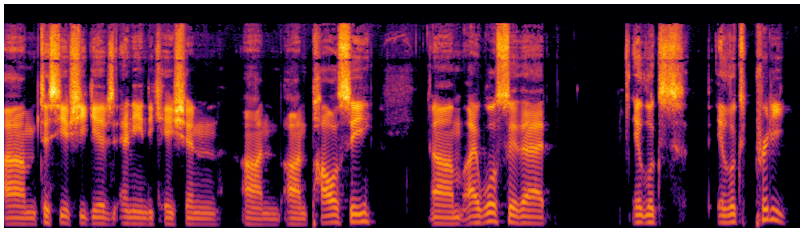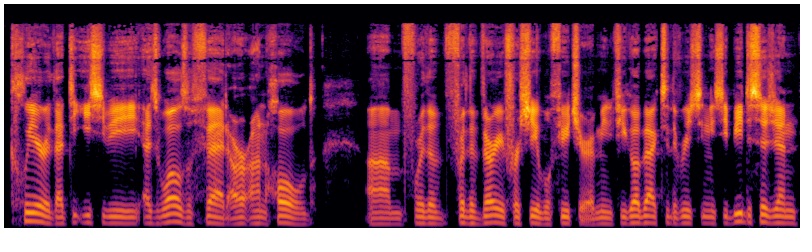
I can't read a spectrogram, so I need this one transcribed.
um, to see if she gives any indication on on policy. Um, I will say that it looks it looks pretty clear that the ECB as well as the Fed are on hold um, for the for the very foreseeable future. I mean, if you go back to the recent ECB decision,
